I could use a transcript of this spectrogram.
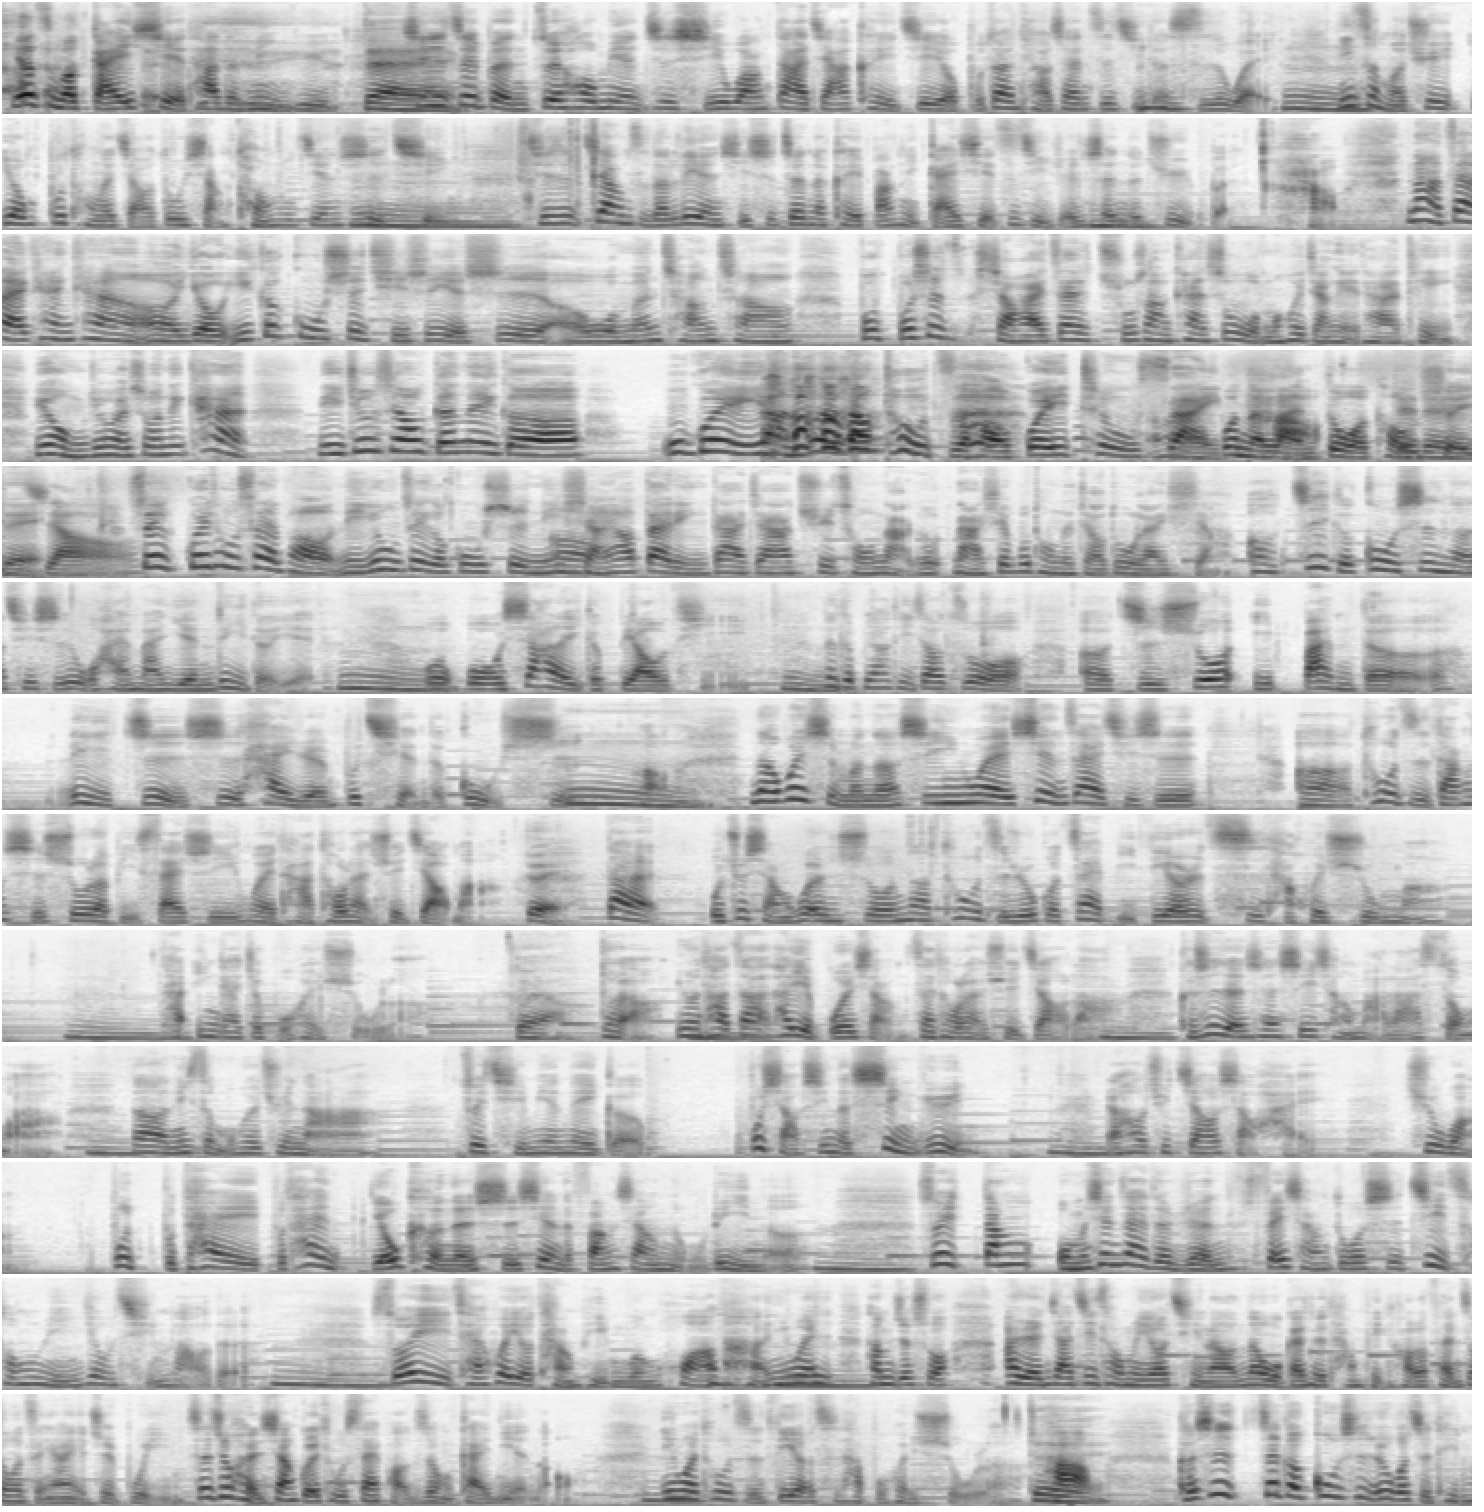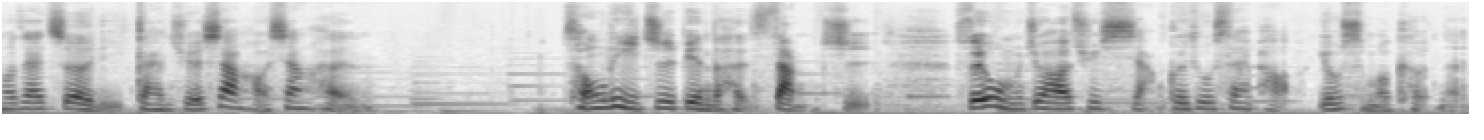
你 要怎么改写他的命运？对，其实这本最后面是希望大家可以借由不断挑战自己的思维，嗯，你怎么去用不同的角度想同一件事情？嗯、其实这样子的练习是真的可以帮你改写自己人生的剧本。嗯、好，那再来看看，呃，有一个故事，其实也是呃，我们常常不不是小孩在书上看，是我们会讲给他听，因为我们就会说，你看你。你就是要跟那个乌龟一样，你不能当兔子哈，龟兔赛 不能懒惰偷睡觉。所以龟兔赛跑，你用这个故事，你想要带领大家去从哪个哪些不同的角度来想？哦，这个故事呢，其实我还蛮严厉的耶。嗯，我我下了一个标题，嗯，那个标题叫做呃，只说一半的励志是害人不浅的故事。嗯，好，那为什么呢？是因为现在其实呃，兔子当时输了比赛，是因为他偷懒睡觉嘛？对，但。我就想问说，那兔子如果再比第二次，他会输吗？嗯，他应该就不会输了。对啊，对啊，因为他在，他也不会想再偷懒睡觉啦。嗯，可是人生是一场马拉松啊，嗯，那你怎么会去拿最前面那个不小心的幸运，嗯，然后去教小孩去往？不不太不太有可能实现的方向努力呢？嗯，所以当我们现在的人非常多是既聪明又勤劳的，嗯，所以才会有躺平文化嘛。因为他们就说啊，人家既聪明又勤劳，那我干脆躺平好了，反正我怎样也追不赢。这就很像龟兔赛跑的这种概念哦。因为兔子第二次它不会输了。对。好，可是这个故事如果只停留在这里，感觉上好像很从励志变得很丧志，所以我们就要去想龟兔赛跑有什么可能。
